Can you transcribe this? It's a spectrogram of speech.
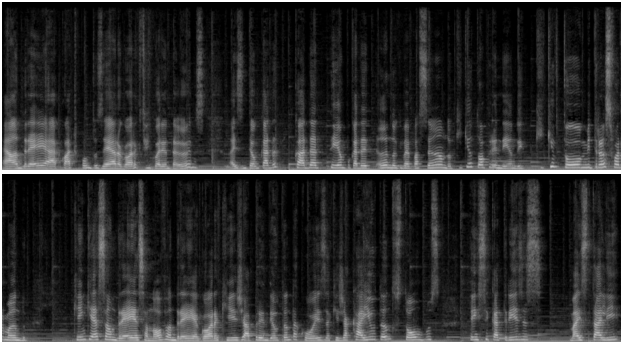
É a Andrea 4.0, agora que tem 40 anos. Mas então, cada, cada tempo, cada ano que vai passando, o que, que eu tô aprendendo e o que, que eu tô me transformando? Quem que é essa Andréia, essa nova Andréia agora que já aprendeu tanta coisa, que já caiu tantos tombos, tem cicatrizes, mas está ali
